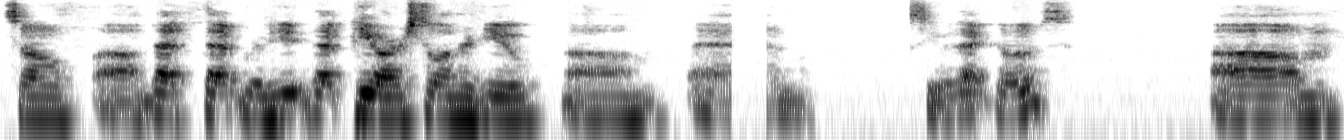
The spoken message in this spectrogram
So uh, that that review that PR is still in review, um, and see where that goes. Um,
